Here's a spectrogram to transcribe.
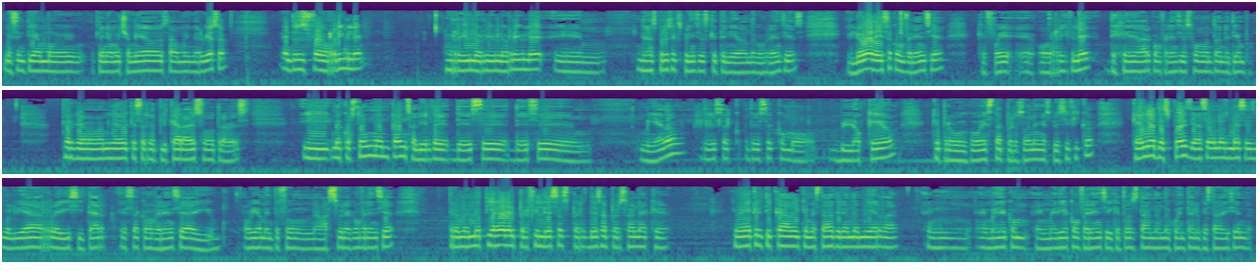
me sentía muy, tenía mucho miedo, estaba muy nervioso. Entonces fue horrible, horrible, horrible, horrible. Eh, de las peores experiencias que he tenido dando conferencias. Y luego de esa conferencia, que fue eh, horrible, dejé de dar conferencias un montón de tiempo. Porque me daba miedo que se replicara eso otra vez. Y me costó un montón salir de, de ese, de ese miedo, de ese, de ese como bloqueo que provocó esta persona en específico, que años después, de hace unos meses, volví a revisitar esa conferencia y obviamente fue una basura conferencia, pero me metí a ver el perfil de, esas de esa persona que, que me había criticado y que me estaba tirando mierda en, en, media, en media conferencia y que todos estaban dando cuenta de lo que estaba diciendo.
